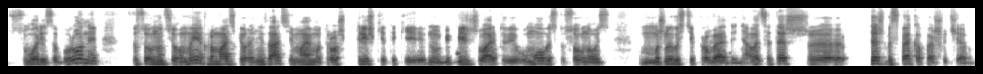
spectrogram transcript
суворі заборони. Стосовно цього, ми, як громадські організації, маємо трошки трішки такі ну більш лайтові умови стосовно ось можливості проведення, але це теж, е, теж безпека в першу чергу.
